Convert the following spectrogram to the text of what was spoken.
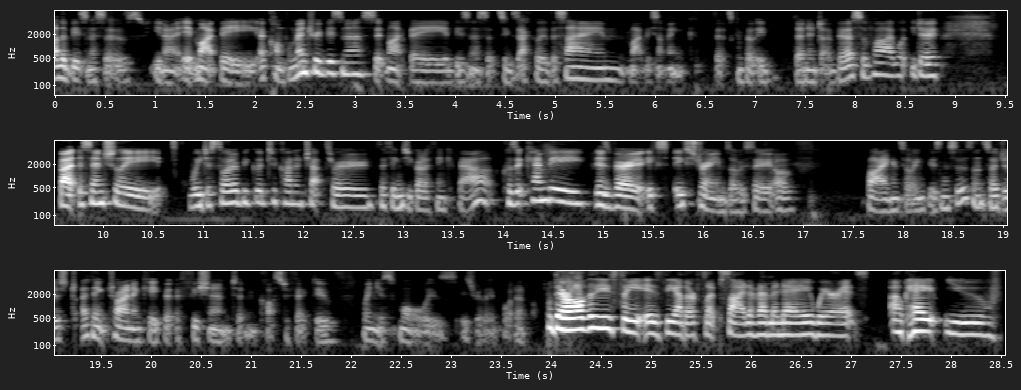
other businesses. You know, it might be a complementary business, it might be a business that's exactly the same, it might be something that's completely going to diversify what you do. But essentially, we just thought it'd be good to kind of chat through the things you got to think about because it can be, there's very ex- extremes, obviously, of buying and selling businesses. And so just, I think, trying to keep it efficient and cost effective when you're small is, is really important. There obviously is the other flip side of M&A where it's okay, you've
